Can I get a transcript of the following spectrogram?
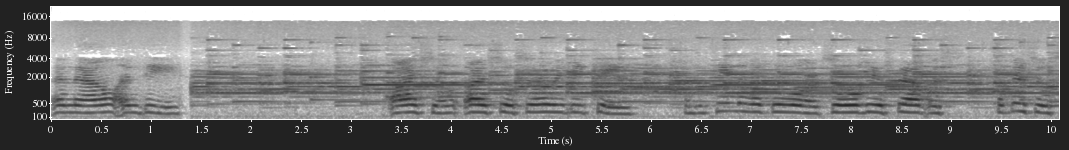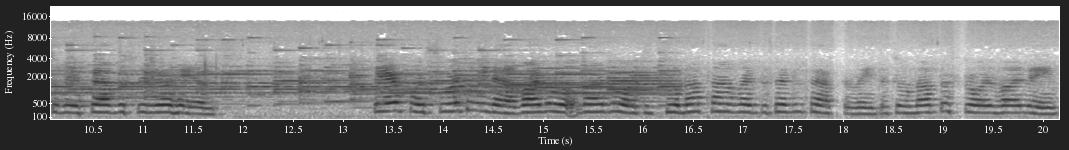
And now, indeed, I shall, I shall surely be king and the kingdom of the Lord shall be established, of Israel shall be established in your hands. Therefore swear to me now by the, by the Lord that you will not have my descendants after me, that you will not destroy my name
